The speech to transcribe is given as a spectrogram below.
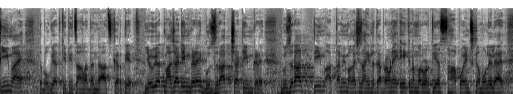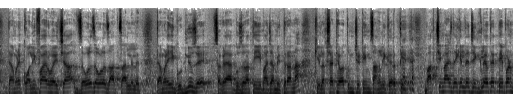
टीम आहे. तर बघूयात किती चांगला दंगा आज करते येऊयात माझ्या टीमकडे गुजरातच्या टीमकडे गुजरात टीम आता मी मगाशी सांगितलं त्याप्रमाणे एक नंबरवरती सहा पॉईंट्स कमवलेले आहेत. त्यामुळे क्वालिफायर व्हायच्या जवळजवळ जात चाललेले आहेत. त्यामुळे ही गुड न्यूज आहे सगळ्या गुजराती माझ्या मित्रांना की लक्षात ठेवा तुमची टीम चांगली करते मागची मॅच देखील ते जिंकले होते ते पण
